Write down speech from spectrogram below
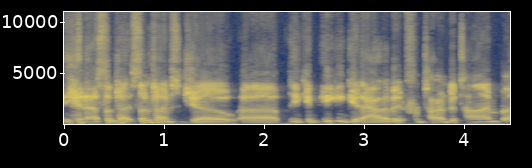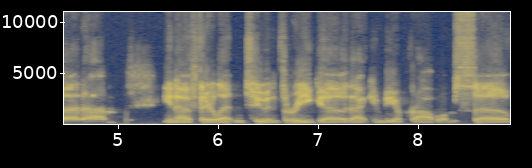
you know, sometimes sometimes Joe uh, he can he can get out of it from time to time, but um, you know if they're letting two and three go, that can be a problem. So.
